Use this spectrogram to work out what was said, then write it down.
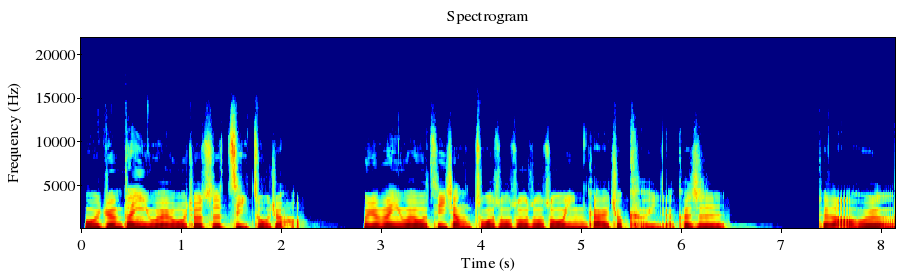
我原本以为我就是自己做就好，我原本以为我自己这样做做做做做应该就可以了。可是，对了，我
